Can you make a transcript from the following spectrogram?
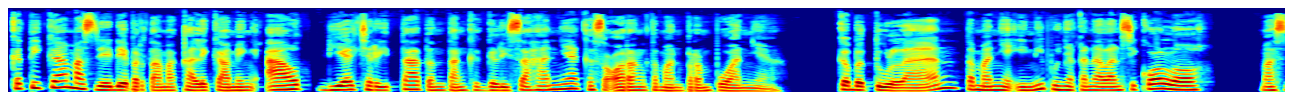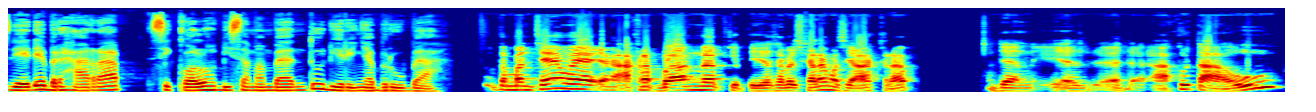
Ketika Mas Dede pertama kali coming out, dia cerita tentang kegelisahannya ke seorang teman perempuannya. Kebetulan temannya ini punya kenalan psikolog Mas Dede berharap psikolog bisa membantu dirinya berubah. Teman cewek yang akrab banget gitu ya, sampai sekarang masih akrab. Dan ya, aku tahu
